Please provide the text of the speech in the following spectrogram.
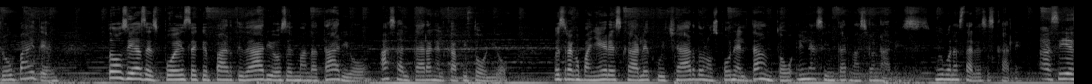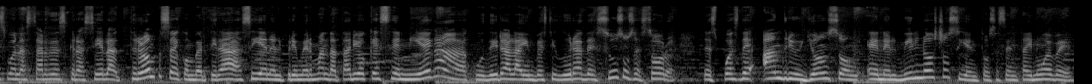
Joe Biden, dos días después de que partidarios del mandatario asaltaran el Capitolio. Nuestra compañera Scarlett Wichardo nos pone al tanto en las internacionales. Muy buenas tardes, Scarlett. Así es, buenas tardes, Graciela. Trump se convertirá así en el primer mandatario que se niega a acudir a la investidura de su sucesor después de Andrew Johnson en el 1869.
